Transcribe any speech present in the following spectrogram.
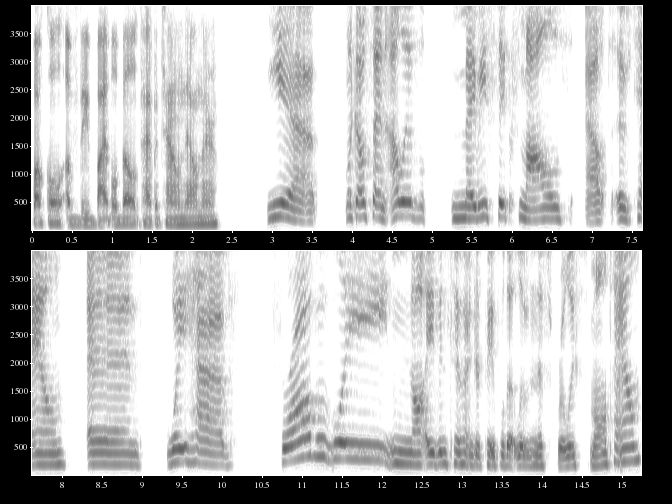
Buckle of the Bible Belt type of town down there. Yeah. Like I was saying, I live maybe six miles out of town, and we have probably not even 200 people that live in this really small town.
